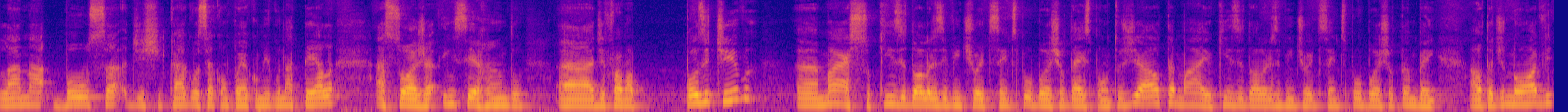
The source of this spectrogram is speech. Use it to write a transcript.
lá na Bolsa de Chicago. Você acompanha comigo na tela. A soja encerrando uh, de forma positiva. Uh, março, 15 dólares e 28 centos por bushel, 10 pontos de alta. Maio, 15 dólares e 28 centos por bushel, também alta de 9.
